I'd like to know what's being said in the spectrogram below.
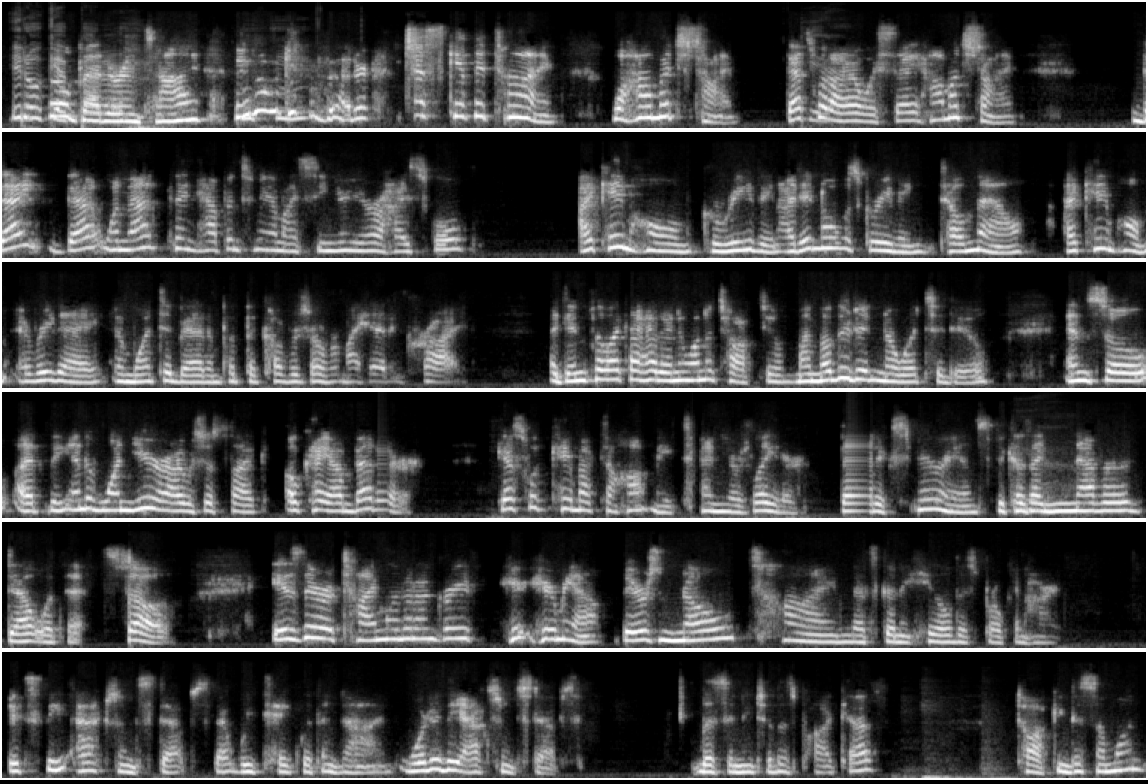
it'll, it'll get better. better in time. It'll mm-hmm. get better. Just give it time. Well, how much time? That's yeah. what I always say. How much time? That that when that thing happened to me in my senior year of high school, I came home grieving. I didn't know it was grieving till now. I came home every day and went to bed and put the covers over my head and cried. I didn't feel like I had anyone to talk to. My mother didn't know what to do. And so at the end of one year, I was just like, okay, I'm better. Guess what came back to haunt me 10 years later? that experience because I never dealt with it. So, is there a time limit on grief? Hear, hear me out. There's no time that's going to heal this broken heart. It's the action steps that we take within time. What are the action steps? Listening to this podcast, talking to someone,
